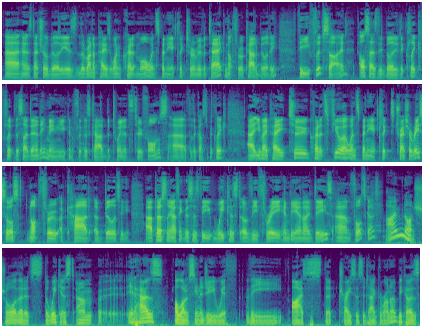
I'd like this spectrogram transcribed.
Uh, and its natural ability is the runner pays one credit more when spending a click to remove a tag, not through a card ability. The flip side also has the ability to click, flip this identity, meaning you can flip this card between its two forms uh, for the cost of a click. Uh, you may pay two credits fewer when spending a click to trash a resource, not through a card ability. Uh, personally, I think this is the weakest of the three NBN IDs. Um, thoughts, guys? I'm not sure that it's the weakest. Um, it has a lot of synergy with the ice that traces to tag the runner because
